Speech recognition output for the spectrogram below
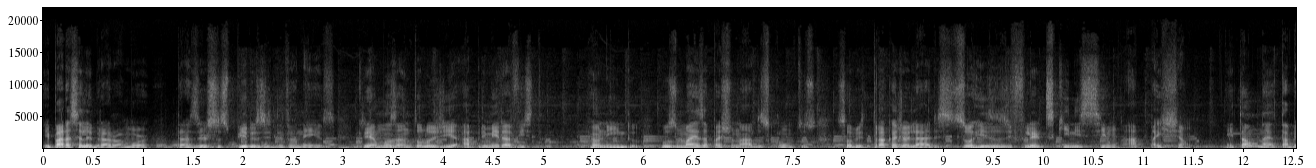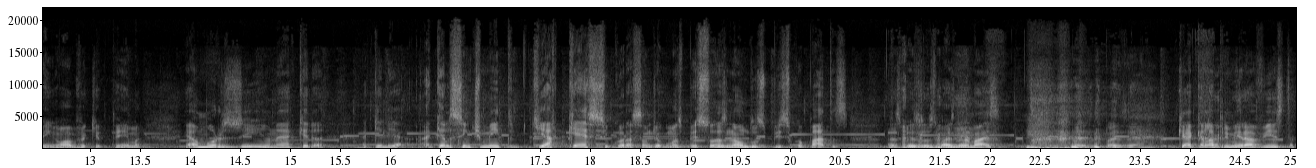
E para celebrar o amor, trazer suspiros e devaneios, criamos a antologia À Primeira Vista, reunindo os mais apaixonados contos sobre troca de olhares, sorrisos e flertes que iniciam a paixão. Então, né, tá bem óbvio que o tema é amorzinho, né? Aquele, aquele, aquele sentimento que aquece o coração de algumas pessoas, não dos psicopatas, das pessoas mais normais Pois, pois é. né? que é aquela primeira vista.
